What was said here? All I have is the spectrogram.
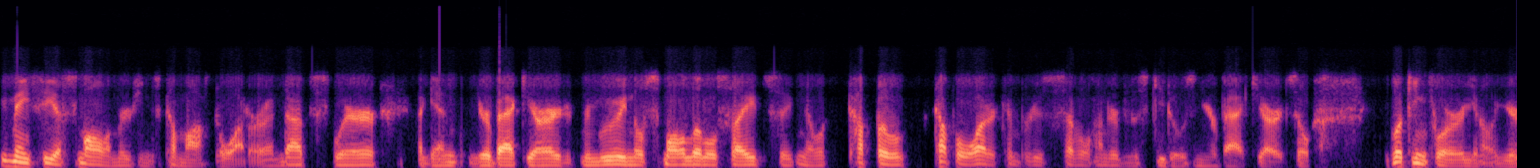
we may see a small emergence come off the water, and that's where again your backyard, removing those small little sites, you know, a cup of cup of water can produce several hundred mosquitoes in your backyard. So looking for you know your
